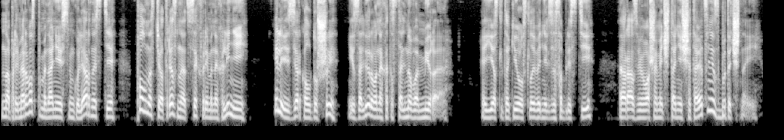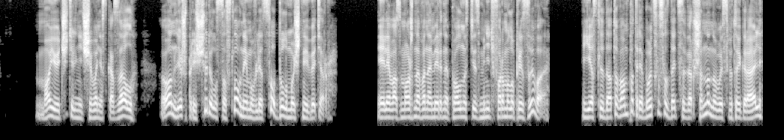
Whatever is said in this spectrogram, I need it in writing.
Например, воспоминания сингулярности, полностью отрезанные от всех временных линий, или из зеркал души, изолированных от остального мира. Если такие условия нельзя соблюсти, разве ваша мечта не считается несбыточной? Мой учитель ничего не сказал, он лишь прищурился, словно ему в лицо дул мощный ветер. Или, возможно, вы намерены полностью изменить формулу призыва? Если да, то вам потребуется создать совершенно новый Святой Грааль,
